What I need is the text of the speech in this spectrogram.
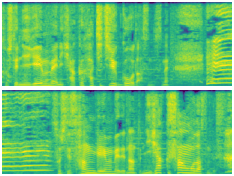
そして2ゲーム目に185を出すんですね。えそして3ゲーム目でなんと203を出すんです。は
